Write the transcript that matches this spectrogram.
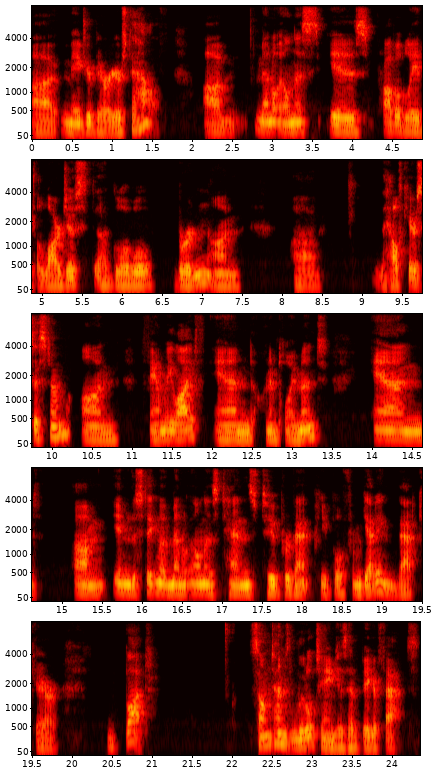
uh, major barriers to health. Um, mental illness is probably the largest uh, global burden on uh, the healthcare system, on family life, and unemployment. And um, in the stigma of mental illness tends to prevent people from getting that care. But sometimes little changes have big effects.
